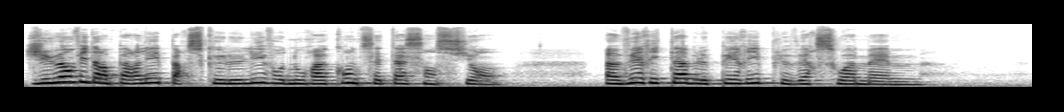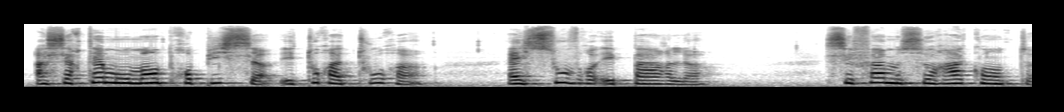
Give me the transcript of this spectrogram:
J'ai eu envie d'en parler parce que le livre nous raconte cette ascension, un véritable périple vers soi-même. À certains moments propices et tour à tour, elles s'ouvrent et parlent. Ces femmes se racontent,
